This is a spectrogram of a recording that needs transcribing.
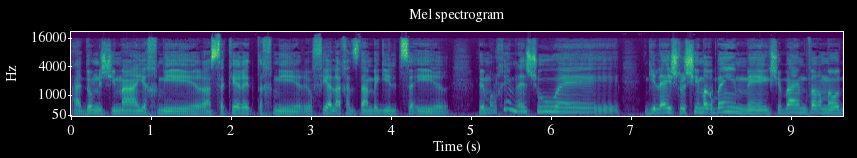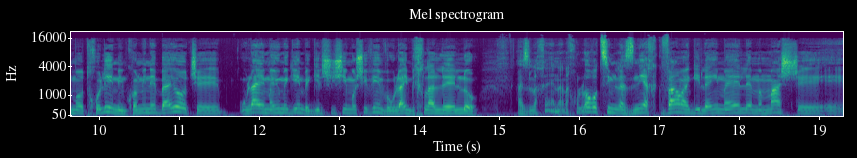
האדום נשימה יחמיר, הסכרת תחמיר, יופיע לחץ דם בגיל צעיר, והם הולכים לאיזשהו אה, גילאי 30-40, אה, שבה הם כבר מאוד מאוד חולים, עם כל מיני בעיות שאולי הם היו מגיעים בגיל 60 או 70 ואולי בכלל אה, לא. אז לכן אנחנו לא רוצים להזניח כבר מהגילאים האלה ממש... אה, אה,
